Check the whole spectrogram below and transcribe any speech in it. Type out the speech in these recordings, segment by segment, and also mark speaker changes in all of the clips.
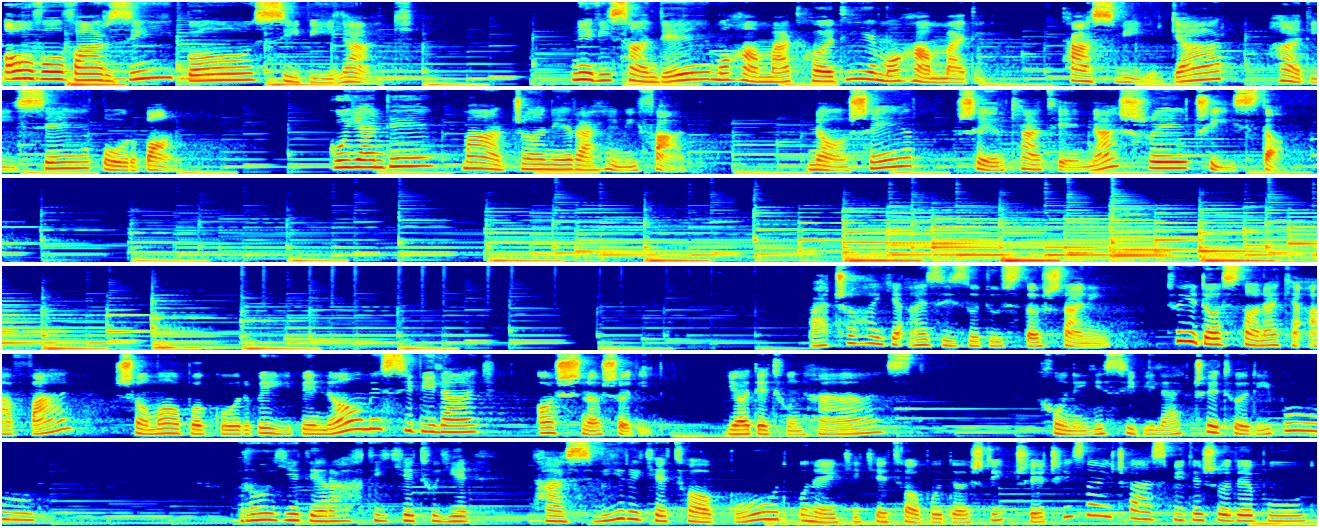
Speaker 1: آواورزی با سیبیلک نویسنده محمد هادی محمدی. تصویرگر حدیث قربان. گوینده مرجان رحیمی فرد. ناشر شرکت نشر چیستا. بچه های عزیز و دوست داشتنی توی داستانک اول شما با گربه به نام سیبیلک آشنا شدید یادتون هست؟ خونه سیبیلک چطوری بود؟ روی درختی که توی تصویر کتاب بود اونایی که کتابو داشتید چه چیزایی چسبیده شده بود؟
